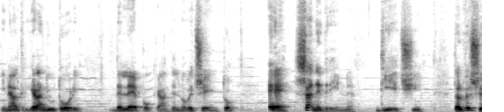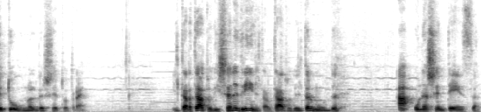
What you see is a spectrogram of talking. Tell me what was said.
in altri grandi autori dell'epoca del Novecento è Sanedrin 10, dal versetto 1 al versetto 3. Il trattato di Sanedrin, il trattato del Talmud, ha una sentenza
